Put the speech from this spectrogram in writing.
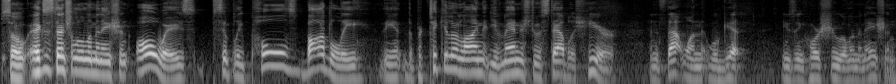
so existential elimination always simply pulls bodily the, the particular line that you've managed to establish here, and it's that one that we'll get using horseshoe elimination,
